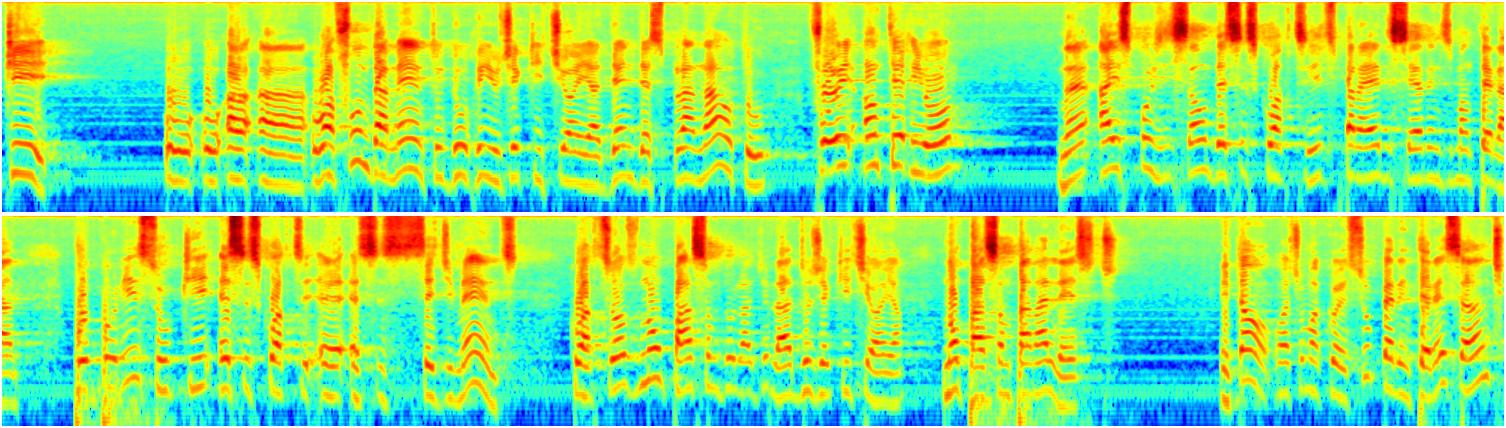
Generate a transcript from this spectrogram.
que o, o, a, a, o afundamento do rio Jequitinhonha dentro desse planalto foi anterior né, à exposição desses quartzitos para eles serem desmantelados. Por, por isso que esses, eh, esses sedimentos quartzosos não passam do lado de lá do Jequitinhonha, não passam para leste. Então, eu acho uma coisa super interessante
